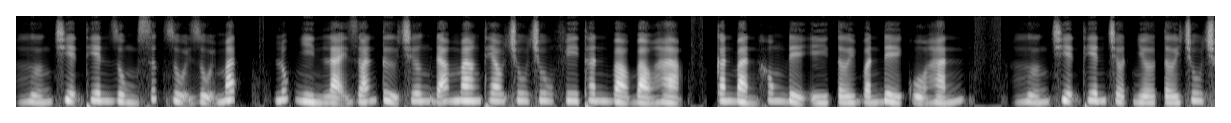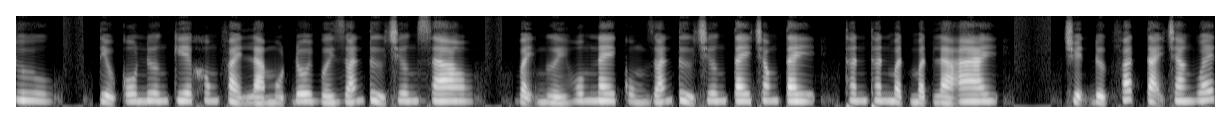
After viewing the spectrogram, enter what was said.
Hướng triện thiên dùng sức rụi rụi mắt. Lúc nhìn lại Doãn Tử Trương đã mang theo Chu Chu phi thân vào bảo hạp. Căn bản không để ý tới vấn đề của hắn. Hướng triện thiên chợt nhớ tới Chu Chu. Tiểu cô nương kia không phải là một đôi với Doãn Tử Trương sao? Vậy người hôm nay cùng Doãn Tử Trương tay trong tay, thân thân mật mật là ai? Chuyện được phát tại trang web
